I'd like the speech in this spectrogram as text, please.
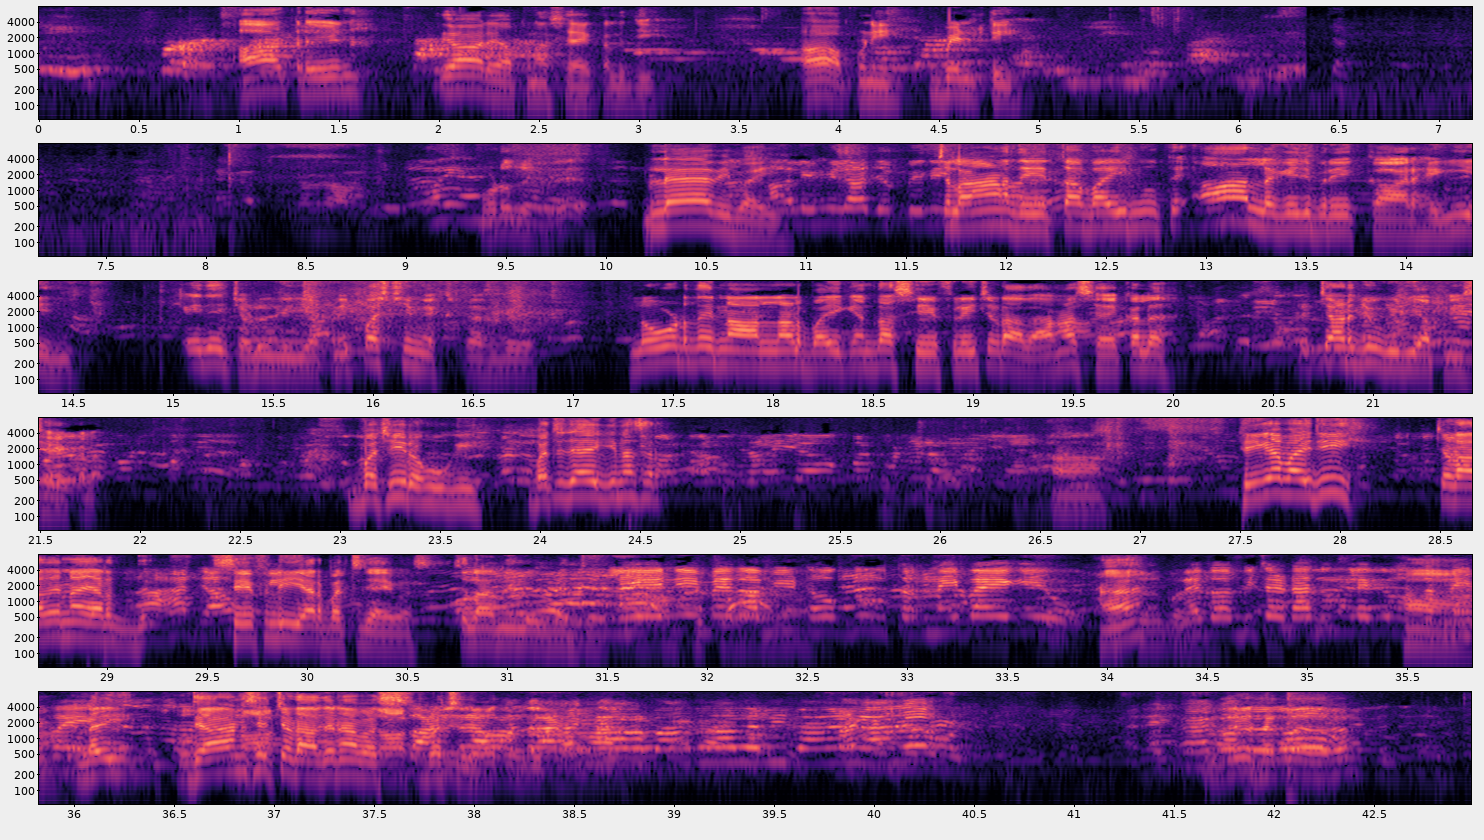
ਆਹ ਟ੍ਰੇਨ ਤੇ ਆਹ ਰਿਹਾ ਆਪਣਾ ਸਾਈਕਲ ਜੀ। ਆਹ ਆਪਣੀ ਬਿਲਟੀ। ਲੈ ਵੀ ਬਾਈ। ਚਲਾਨ ਦੇਤਾ ਬਾਈ ਨੂੰ ਤੇ ਆਹ ਲਗੇਜ ਬ੍ਰੇਕ ਕਾਰ ਹੈਗੀ ਹੈ ਜੀ। ਇਹਦੇ ਚੜੂਗੀ ਜੀ ਆਪਣੀ ਪਸ਼ਚਿਮ ਐਕਸਪ੍ਰੈਸ ਦੇ। ਲੋਡ ਦੇ ਨਾਲ ਨਾਲ ਬਾਈ ਕਹਿੰਦਾ ਸੇਫਲੀ ਚੜਾ ਦਾਂਗਾ ਸਾਈਕਲ ਤੇ ਚੜ ਜੂਗੀ ਜੀ ਆਪਣੀ ਸਾਈਕਲ। ਬਚੀ ਰਹੂਗੀ। ਬਚ ਜਾਏਗੀ ਨਾ ਸਰ? ਹਾਂ। ਠੀਕ ਹੈ ਬਾਈ ਜੀ। चढ़ा देना यार सेफली यार बच जाए बस चलाने लोग बच जाए ये नहीं मैं तो अभी ठोक दूं उतर नहीं पाएगी वो हैं मैं तो अभी चढ़ा दूंगा लेकिन उतर नहीं हाँ पाएगी नहीं ध्यान से चढ़ा देना बस बच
